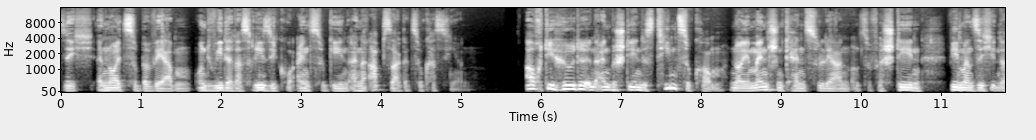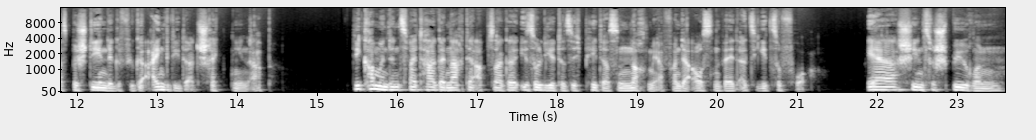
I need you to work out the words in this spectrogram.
sich erneut zu bewerben und wieder das Risiko einzugehen, eine Absage zu kassieren. Auch die Hürde, in ein bestehendes Team zu kommen, neue Menschen kennenzulernen und zu verstehen, wie man sich in das bestehende Gefüge eingliedert, schreckten ihn ab. Die kommenden zwei Tage nach der Absage isolierte sich Petersen noch mehr von der Außenwelt als je zuvor. Er schien zu spüren,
